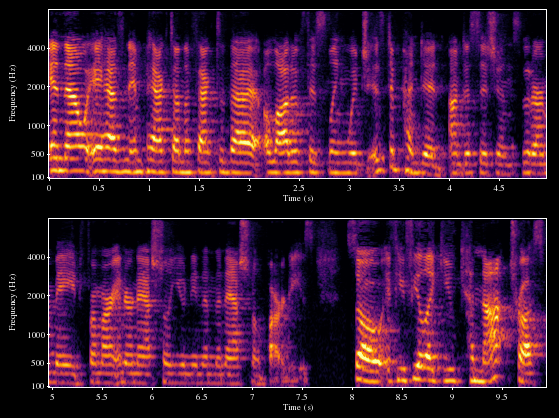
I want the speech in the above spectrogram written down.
and now it has an impact on the fact that a lot of this language is dependent on decisions that are made from our international union and the national parties. So if you feel like you cannot trust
